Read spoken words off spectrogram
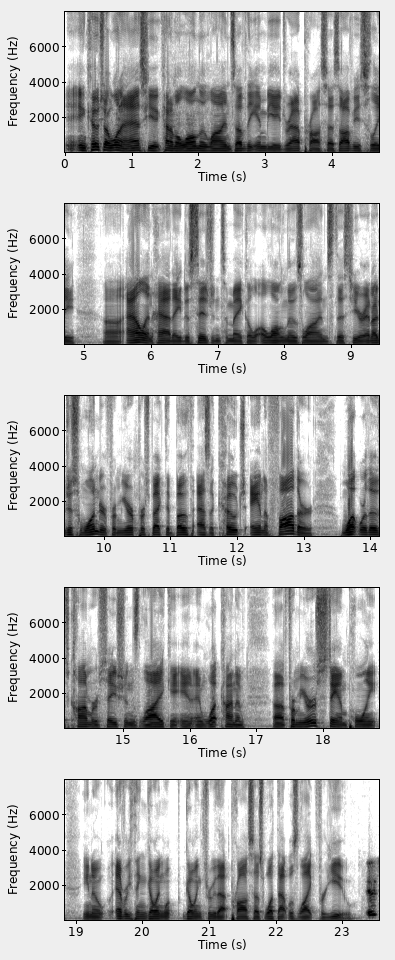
And, Coach, I want to ask you kind of along the lines of the NBA draft process. Obviously, uh, Allen had a decision to make al- along those lines this year. And I just wonder, from your perspective, both as a coach and a father, what were those conversations like, and, and what kind of, uh, from your standpoint, you know, everything going going through that process, what that was like for you? It's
